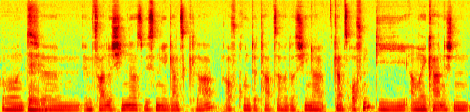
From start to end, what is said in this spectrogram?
Und Mhm. ähm, im Falle Chinas wissen wir ganz klar, aufgrund der Tatsache, dass China ganz offen die amerikanischen,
